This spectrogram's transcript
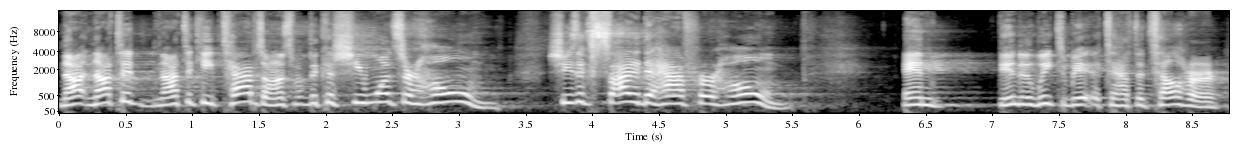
not, not, to, not to keep tabs on us, but because she wants her home. She's excited to have her home. And the end of the week to, be, to have to tell her,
